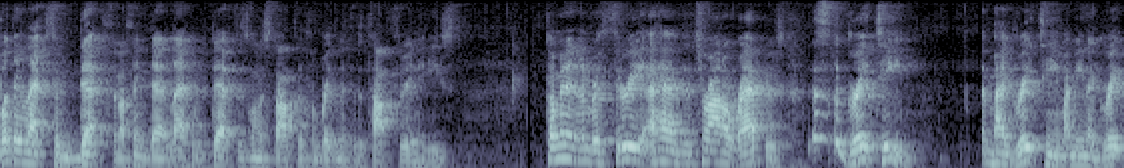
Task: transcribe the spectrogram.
but they lack some depth, and I think that lack of depth is going to stop them from breaking into the top three in the East. Coming in at number three, I have the Toronto Raptors. This is a great team. And by great team, I mean a great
